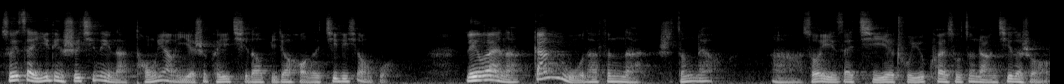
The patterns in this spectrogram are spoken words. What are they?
所以在一定时期内呢，同样也是可以起到比较好的激励效果。另外呢，干股它分的是增量啊，所以在企业处于快速增长期的时候。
